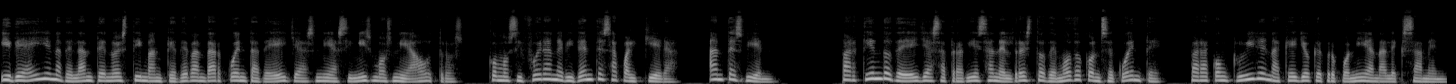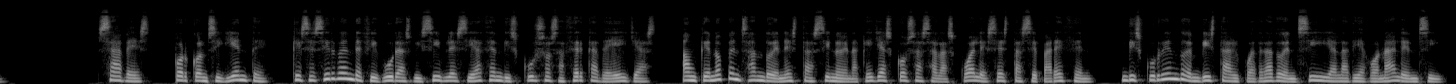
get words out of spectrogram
y de ahí en adelante no estiman que deban dar cuenta de ellas ni a sí mismos ni a otros, como si fueran evidentes a cualquiera, antes bien. Partiendo de ellas atraviesan el resto de modo consecuente, para concluir en aquello que proponían al examen. Sabes, por consiguiente, que se sirven de figuras visibles y hacen discursos acerca de ellas, aunque no pensando en estas sino en aquellas cosas a las cuales éstas se parecen, discurriendo en vista al cuadrado en sí y a la diagonal en sí,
